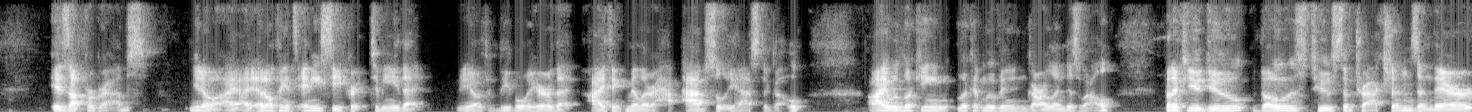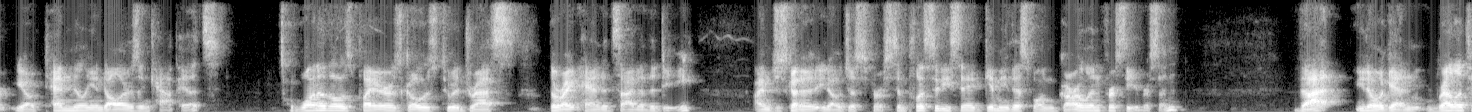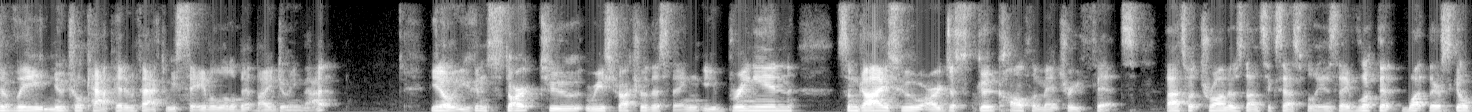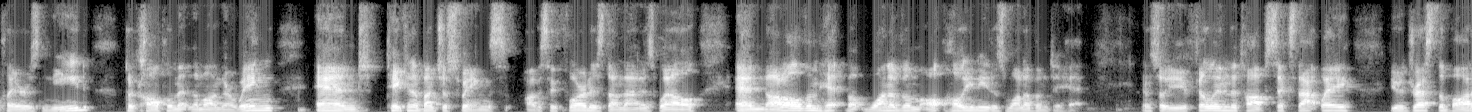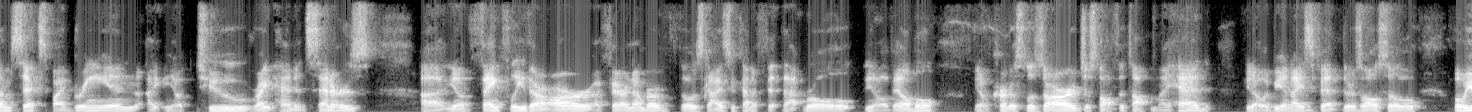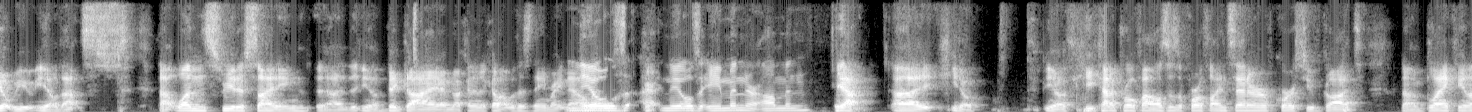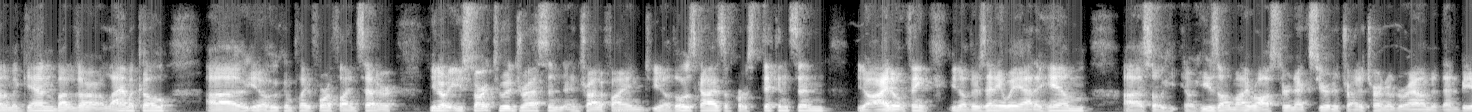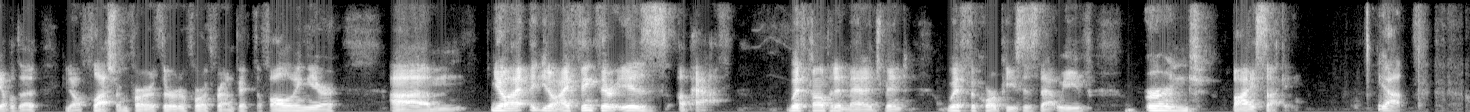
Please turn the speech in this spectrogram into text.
is up for grabs. You know, I, I don't think it's any secret to me that, you know, people here that I think Miller ha- absolutely has to go. I would looking look at moving Garland as well. But if you do those two subtractions and they're, you know, $10 million in cap hits, one of those players goes to address the right-handed side of the D. I'm just going to, you know, just for simplicity's sake, give me this one Garland for Severson. That, you know, again, relatively neutral cap hit. In fact, we save a little bit by doing that. You know, you can start to restructure this thing. You bring in some guys who are just good complementary fits. That's what Toronto's done successfully is they've looked at what their skill players need to complement them on their wing and taken a bunch of swings. Obviously, Florida's done that as well. And not all of them hit, but one of them, all, all you need is one of them to hit. And so you fill in the top six that way. You address the bottom six by bringing in, uh, you know, two right-handed centers. Uh, you know, thankfully there are a fair number of those guys who kind of fit that role, you know, available. You know, Curtis Lazar, just off the top of my head, you know, would be a nice fit. There's also, well, we, we you know, that's that one Swedish signing, uh, you know, big guy. I'm not going to come up with his name right now. Nils uh, Nils Åman or Åman. Yeah, uh, you know, you know, he kind of profiles as a fourth line center. Of course, you've got now I'm blanking on him again, but uh, Lammikko, uh, you know, who can play fourth line center. You know, you start to address and, and try to find, you know, those guys. Of course, Dickinson. You know, I don't think you know there's any way out of him. Uh, so you know he's on my roster next year to try to turn it around and then be able to you know flush him for a third or fourth round pick the following year. Um, you know, I you know I think there is a path with competent management with the core pieces that we've earned by sucking. Yeah.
